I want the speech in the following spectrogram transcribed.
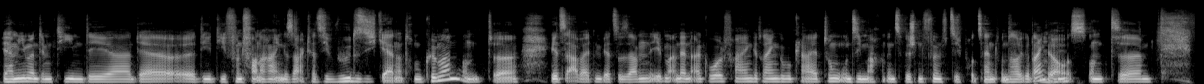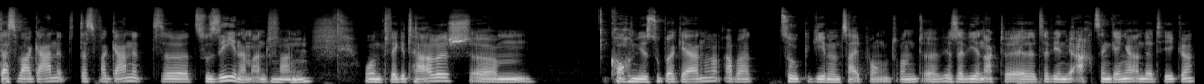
wir haben jemanden im Team, der, der, äh, die, die von vornherein gesagt hat, sie würde sich gerne darum kümmern. Und äh, jetzt arbeiten wir zusammen eben an den alkoholfreien Getränkebegleitungen und sie machen inzwischen 50 Prozent unserer Getränke mhm. aus. Und äh, das war gar nicht, das war gar nicht äh, zu sehen am Anfang. Mhm. Und vegetarisch ähm, kochen wir super gerne, aber zu gegebenem Zeitpunkt. Und äh, wir servieren aktuell, servieren wir 18 Gänge an der Theke.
